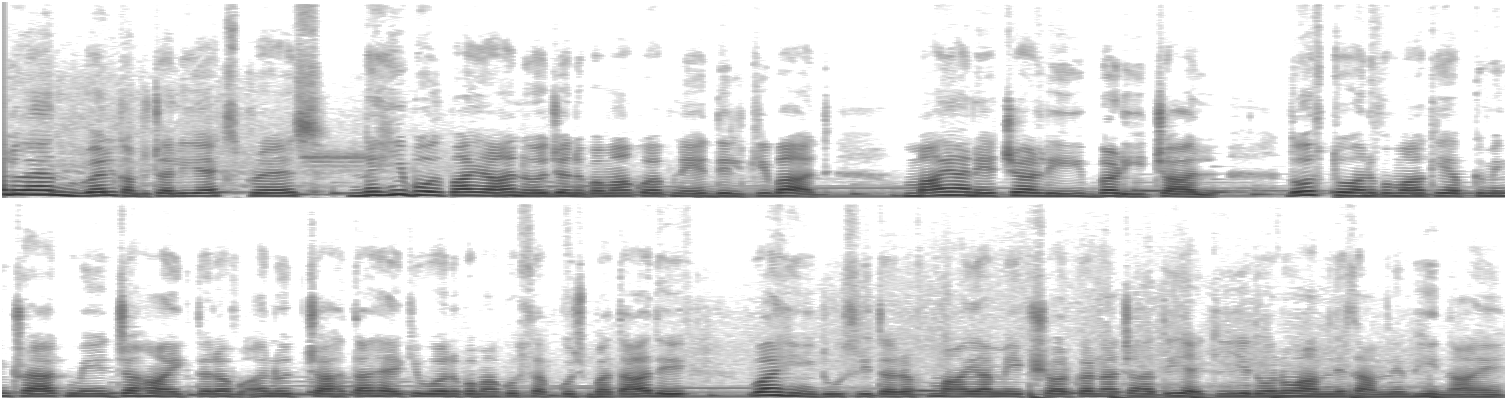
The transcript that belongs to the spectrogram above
Hello and welcome to Tele Express नहीं बोल पाया अनुज, अनुपमा को अपने दिल की बात। माया ने चली बड़ी चाल। दोस्तों, अनुपमा के अपकमिंग ट्रैक में जहाँ एक तरफ़ अनुज चाहता है कि वो अनुपमा को सब कुछ बता दे, वहीं दूसरी तरफ़ माया मेक श्योर करना चाहती है कि ये दोनों आमने सामने भी ना आए।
